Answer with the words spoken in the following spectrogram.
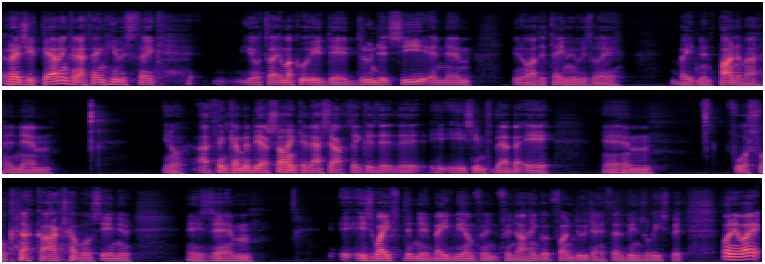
Reggie Perrin kind of thing. He was like, you know, trying to make out he'd uh, drowned at sea, and um, you know, at the time he was like Biden in Panama, and um, you know, I think I maybe there's something to this actually because the, the, he, he seemed to be a bit uh, um, forceful kind of character. I will say, his um, his wife didn't abide with him for, for nothing, got fun doing if had been released. But anyway,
